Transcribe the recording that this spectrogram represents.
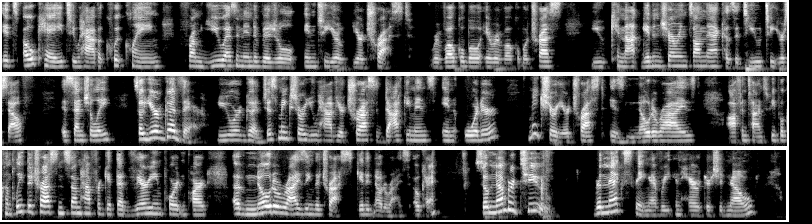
It's okay to have a quit claim from you as an individual into your your trust. Revocable irrevocable trust. You cannot get insurance on that because it's you to yourself essentially. So you're good there. You're good. Just make sure you have your trust documents in order. Make sure your trust is notarized. Oftentimes people complete the trust and somehow forget that very important part of notarizing the trust. Get it notarized okay? So number two the next thing every inheritor should know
